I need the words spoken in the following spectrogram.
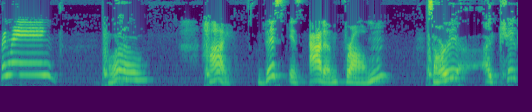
Ring ring. Hello. Hi, this is Adam from. Sorry, I can't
